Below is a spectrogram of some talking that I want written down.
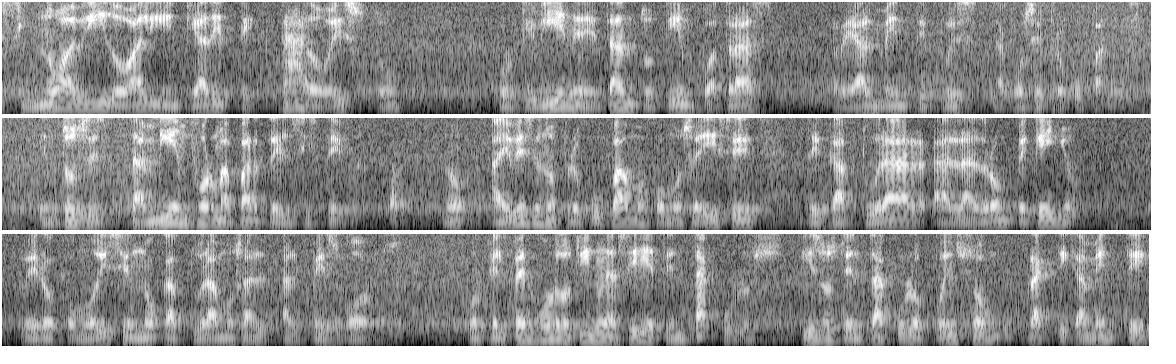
si no ha habido alguien que ha detectado esto, porque viene de tanto tiempo atrás, realmente pues la cosa es preocupante. Entonces también forma parte del sistema. ¿No? Hay veces nos preocupamos, como se dice, de capturar al ladrón pequeño, pero como dicen, no capturamos al, pez gordo porque el pez gordo tiene una serie de tentáculos y esos tentáculos pues son prácticamente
